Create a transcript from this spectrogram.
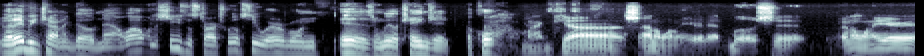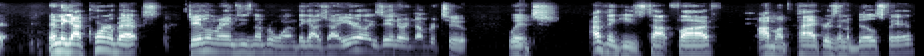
Well, they be trying to go now. Well, when the season starts, we'll see where everyone is, and we'll change it. Oh my gosh, I don't want to hear that bullshit. I don't want to hear it. Then they got cornerbacks. Jalen Ramsey's number one. They got Jaire Alexander at number two, which I think he's top five. I'm a Packers and a Bills fan,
